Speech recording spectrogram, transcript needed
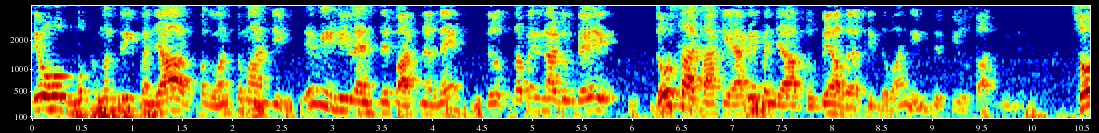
ਤੇ ਉਹ ਮੁੱਖ ਮੰਤਰੀ ਪੰਜਾਬ ਭਗਵੰਤ ਮਾਨ ਜੀ ਇਹ ਵੀ ਇੰਡੀਲੈਂਸ ਦੇ ਪਾਰਟਨਰ ਨੇ ਜਦੋਂ ਤਮਿਲਨਾਡੂ ਗਏ ਡੋਸਾ ਖਾ ਕੇ ਆ ਗਏ ਪੰਜਾਬ ਡੁੱਬਿਆ ਹੋਇਆ ਸੀ ਦਵਾ ਨਹੀਂ ਦਿੱਤੀ ਉਸ ਆਦਮੀ ਨੇ ਸੋ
